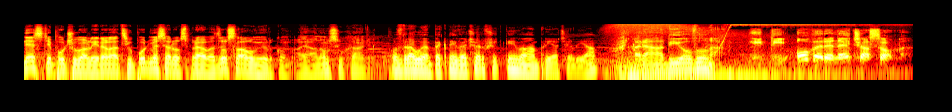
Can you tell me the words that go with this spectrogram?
Dnes ste počúvali reláciu Poďme sa rozprávať so Slavom Jurkom a Jánom Sucháňom. Pozdravujem pekný večer všetkým vám, priatelia. Rádio Vlna. Hity overené časom.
